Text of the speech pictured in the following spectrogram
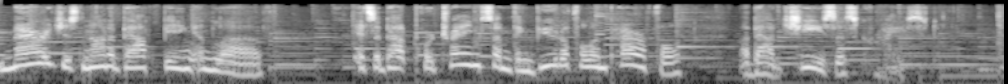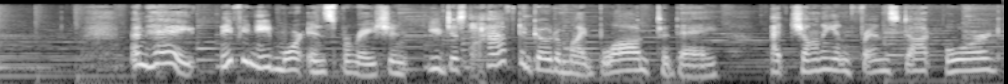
marriage is not about being in love. It's about portraying something beautiful and powerful about Jesus Christ. And hey, if you need more inspiration, you just have to go to my blog today at joniandfriends.org.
